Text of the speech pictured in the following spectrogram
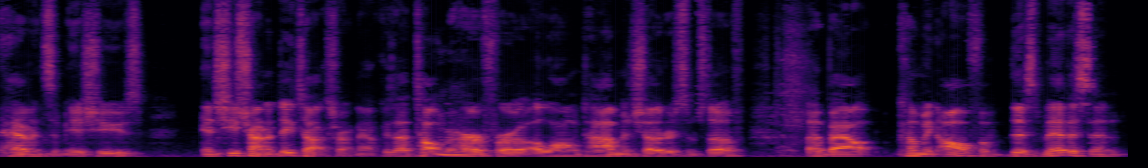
having some issues, and she's trying to detox right now because I talked to mm-hmm. her for a, a long time and showed her some stuff about coming off of this medicine.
